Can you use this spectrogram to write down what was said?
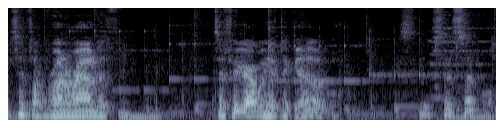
Just have to run around to, to figure out where we have to go. It's, it's that simple.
